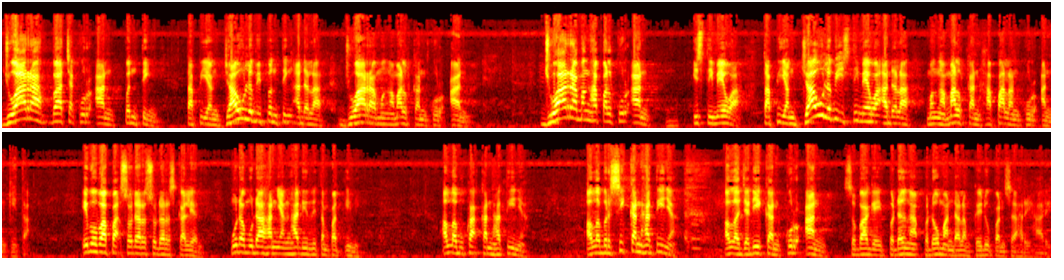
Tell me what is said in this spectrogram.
Juara baca Quran penting, tapi yang jauh lebih penting adalah juara mengamalkan Quran. Juara menghafal Quran istimewa, tapi yang jauh lebih istimewa adalah mengamalkan hafalan Quran kita. Ibu bapak, saudara-saudara sekalian, mudah-mudahan yang hadir di tempat ini Allah bukakan hatinya. Allah bersihkan hatinya. Allah jadikan Quran sebagai pedoman dalam kehidupan sehari-hari.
